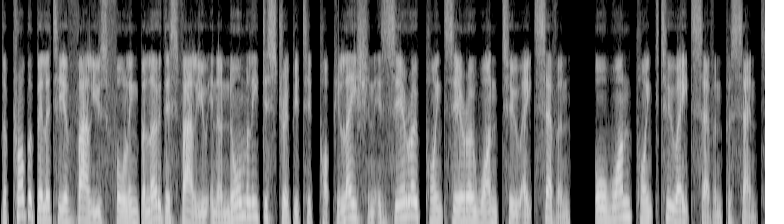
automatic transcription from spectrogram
The probability of values falling below this value in a normally distributed population is 0.01287, or 1.287%.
